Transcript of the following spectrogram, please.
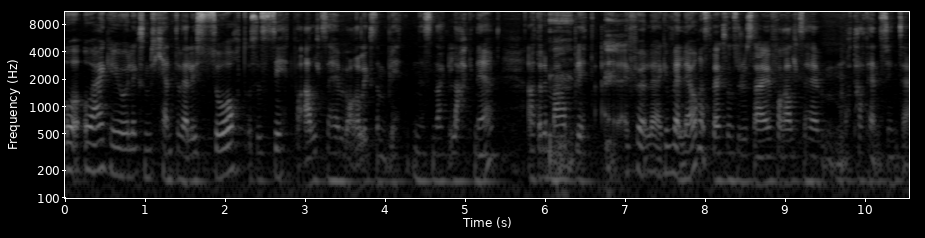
Og, og jeg har jo liksom kjent det veldig sårt og så sett på alt som har bare liksom blitt nesten lagt- lagt ned. At det er mer blitt Jeg føler jeg har veldig av respekt, sånn som du sier, for alt som har måttet tatt hensyn til.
